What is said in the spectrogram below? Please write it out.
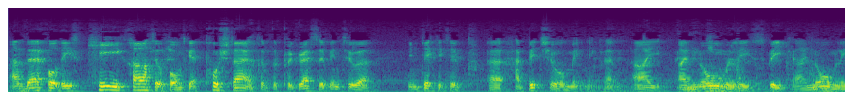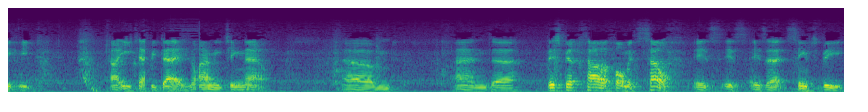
And therefore, these key Khartil forms get pushed out of the progressive into a indicative uh, habitual meaning. That I, I normally speak, I normally eat. I eat every day, not I'm eating now. Um, and uh, this Birchthaler form itself is, is, is a, seems to be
